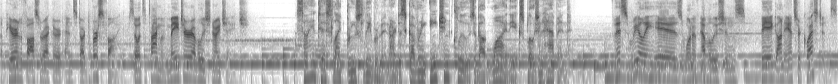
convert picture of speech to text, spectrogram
appear in the fossil record and start diversifying. So it's a time of major evolutionary change. Scientists like Bruce Lieberman are discovering ancient clues about why the explosion happened. This really is one of evolution's big unanswered questions.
